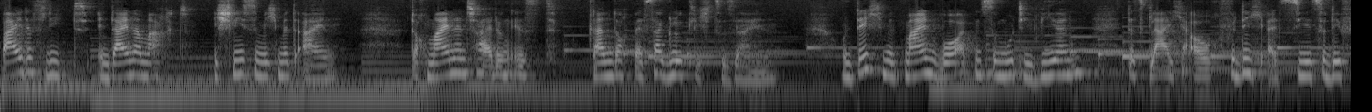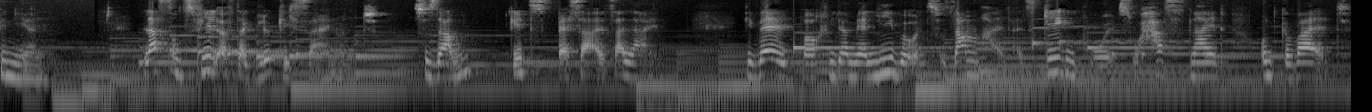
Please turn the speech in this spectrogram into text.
Beides liegt in deiner Macht. Ich schließe mich mit ein. Doch meine Entscheidung ist, dann doch besser glücklich zu sein. Und dich mit meinen Worten zu motivieren, das Gleiche auch für dich als Ziel zu definieren. Lasst uns viel öfter glücklich sein und zusammen geht's besser als allein. Die Welt braucht wieder mehr Liebe und Zusammenhalt als Gegenpol zu Hass, Neid und Gewalt.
